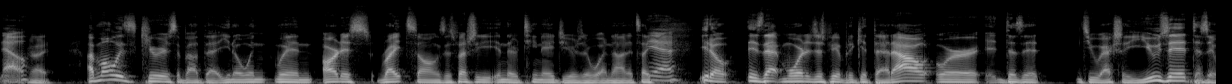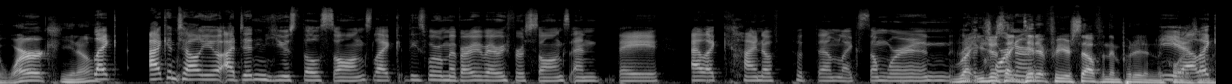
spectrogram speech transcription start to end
no. Right. I'm always curious about that. You know, when when artists write songs, especially in their teenage years or whatnot, it's like, Yeah. you know, is that more to just be able to get that out, or does it? Do you actually use it? Does it work? You know, Like I can tell you, I didn't use those songs. Like these were my very, very first songs, and they, I like kind of put them like somewhere in. in right? the You just like did it for yourself and then put it in the. Yeah, somewhere. like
